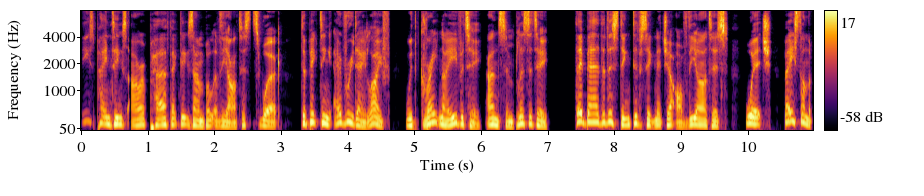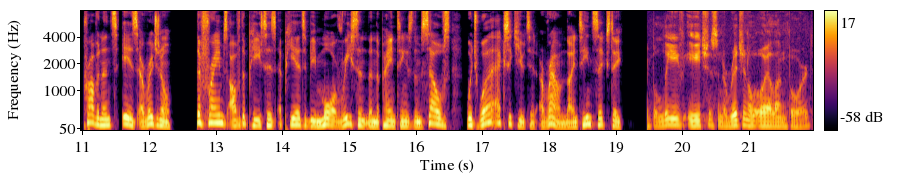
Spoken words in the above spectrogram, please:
These paintings are a perfect example of the artist's work, depicting everyday life with great naivety and simplicity. They bear the distinctive signature of the artist, which, based on the provenance, is original. The frames of the pieces appear to be more recent than the paintings themselves, which were executed around 1960. I believe each is an original oil on board.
